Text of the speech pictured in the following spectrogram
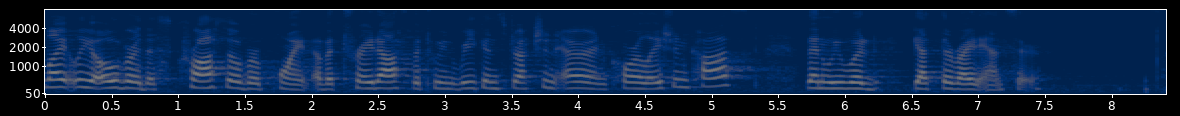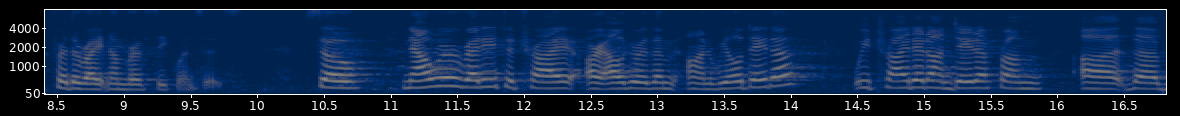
slightly over this crossover point of a trade-off between reconstruction error and correlation cost, then we would get the right answer for the right number of sequences. So now we're ready to try our algorithm on real data. We tried it on data from uh, the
